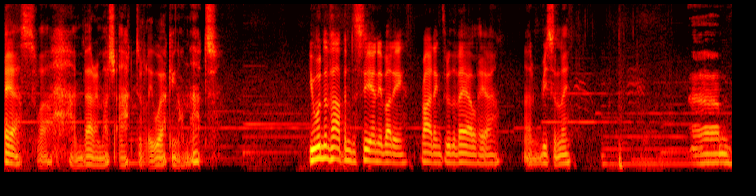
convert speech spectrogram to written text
Yes, well, I'm very much actively working on that. You wouldn't have happened to see anybody riding through the Vale here uh, recently. Um,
